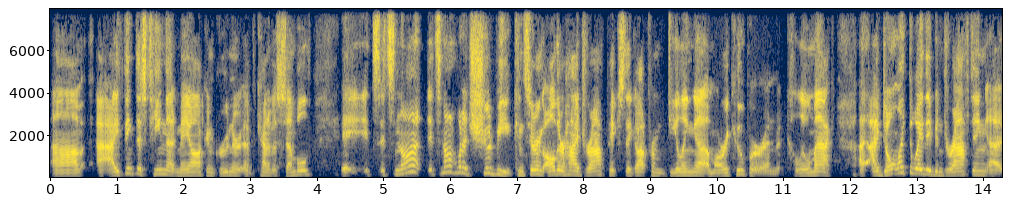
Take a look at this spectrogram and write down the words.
Um, I, think this team that Mayock and Gruden have kind of assembled it's it's not it's not what it should be considering all their high draft picks they got from dealing uh, Amari Cooper and Khalil Mack. I, I don't like the way they've been drafting. Uh,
